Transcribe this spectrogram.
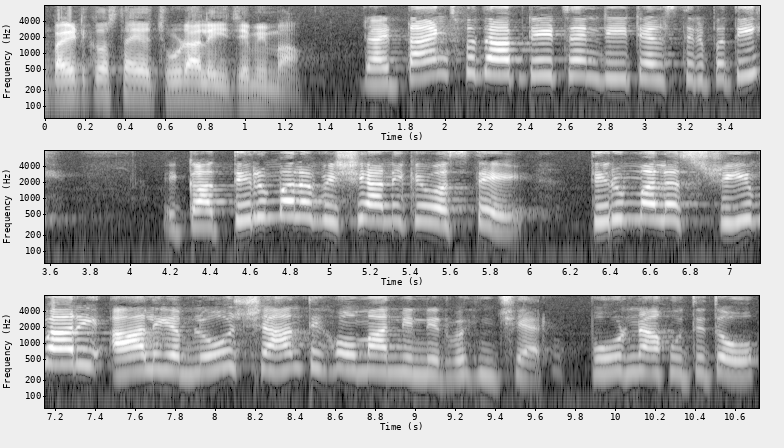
బయటకు వస్తాయో చూడాలి Jemima. Right thanks for the updates and details Tirupati ఇక తిరుమల విషయానికి వస్తే తిరుమల శ్రీవారి ఆలయంలో శాంతి హోమాన్ని నిర్వహించారు. పూర్ణాహుతితో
